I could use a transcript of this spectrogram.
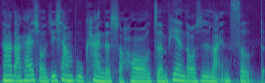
那打开手机相簿看的时候，整片都是蓝色的。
